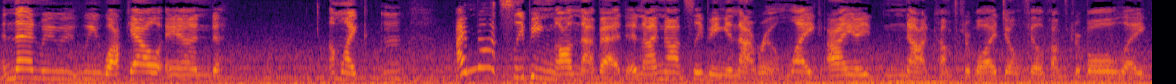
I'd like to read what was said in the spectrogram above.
And then we we walk out, and I'm like, mm, I'm not sleeping on that bed, and I'm not sleeping in that room. Like I am not comfortable. I don't feel comfortable. Like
